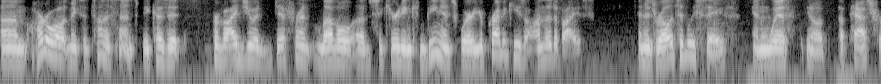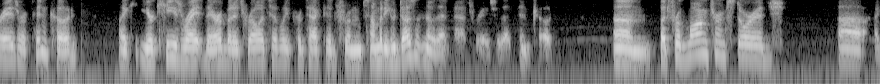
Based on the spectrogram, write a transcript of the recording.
Um, hardware wallet makes a ton of sense because it provides you a different level of security and convenience where your private key is on the device and it's relatively safe. And with you know a passphrase or a PIN code, like your key's right there, but it's relatively protected from somebody who doesn't know that passphrase or that PIN code. Um, but for long-term storage, uh, I,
